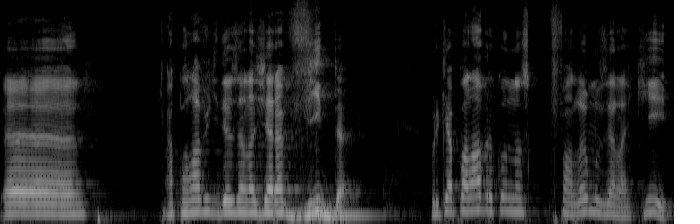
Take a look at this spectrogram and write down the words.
Uh, a palavra de Deus ela gera vida. Porque a palavra, quando nós falamos ela aqui,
